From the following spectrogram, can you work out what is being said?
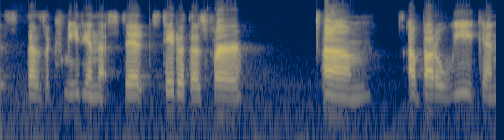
as, that was a comedian that stayed stayed with us for um, about a week, and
